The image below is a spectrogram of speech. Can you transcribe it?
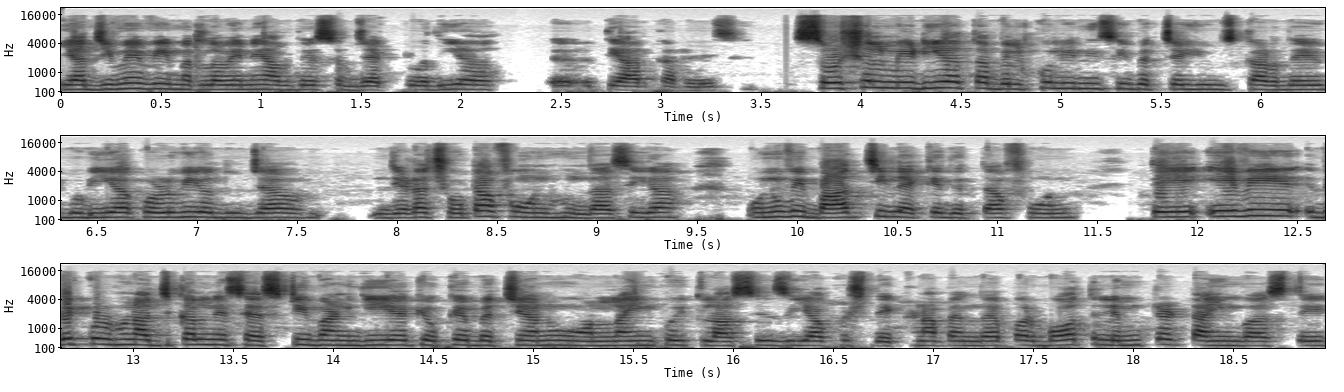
ਜਾਂ ਜਿਵੇਂ ਵੀ ਮਤਲਬ ਇਹਨੇ ਆਪਦੇ ਸਬਜੈਕਟ ਵਧੀਆ ਤਿਆਰ ਕਰ ਲਏ ਸੀ। ਸੋਸ਼ਲ ਮੀਡੀਆ ਤਾਂ ਬਿਲਕੁਲ ਹੀ ਨਹੀਂ ਸੀ ਬੱਚੇ ਯੂਜ਼ ਕਰਦੇ। ਗੁੜੀਆ ਕੋਲ ਵੀ ਉਹ ਦੂਜਾ ਜਿਹੜਾ ਛੋਟਾ ਫੋਨ ਹੁੰਦਾ ਸੀਗਾ, ਉਹਨੂੰ ਵੀ ਬਾਅਦ ਚ ਹੀ ਲੈ ਕੇ ਦਿੱਤਾ ਫੋਨ ਤੇ ਇਹ ਵੀ ਇਹਦੇ ਕੋਲ ਹੁਣ ਅੱਜਕੱਲ ਨੈਸੈਸਿਟੀ ਬਣ ਗਈ ਹੈ ਕਿਉਂਕਿ ਬੱਚਿਆਂ ਨੂੰ ਆਨਲਾਈਨ ਕੋਈ ਕਲਾਸਿਸ ਜਾਂ ਕੁਝ ਦੇਖਣਾ ਪੈਂਦਾ ਪਰ ਬਹੁਤ ਲਿਮਿਟਡ ਟਾਈਮ ਵਾਸਤੇ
